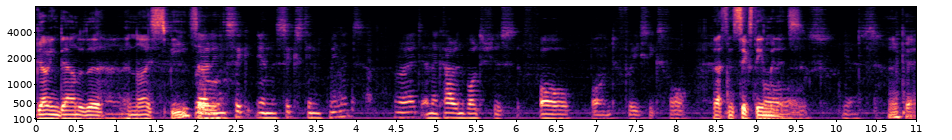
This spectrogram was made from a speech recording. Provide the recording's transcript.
going down at a, a nice speed. So Well, in, six, in 16 minutes, right? And the current voltage is 4.364 that's in 16 minutes. Yes. Okay.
